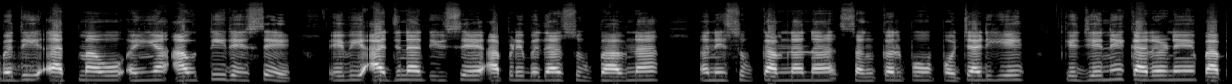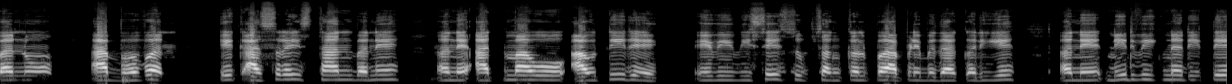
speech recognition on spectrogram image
બધી આત્માઓ અહીંયા આવતી રહેશે. એવી આજના દિવસે આપણે બધા શુભભાવના અને શુભકામનાના સંકલ્પો પહોંચાડીએ કે જેને કારણે બાબાનું આ ભવન એક આશ્રય સ્થાન બને અને આત્માઓ આવતી રહે એવી વિશેષ શુભ સંકલ્પ આપણે બધા કરીએ અને નિર્વિઘ્ન રીતે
